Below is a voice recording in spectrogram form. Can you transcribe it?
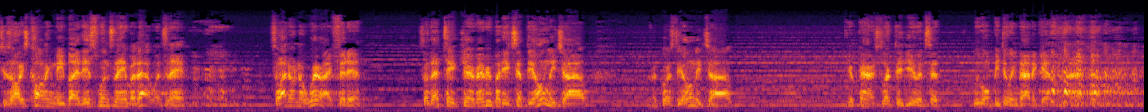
She was always calling me by this one's name or that one's name. So I don't know where I fit in. So that takes care of everybody except the only child. And of course, the only child, your parents looked at you and said, we won't be doing that again.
